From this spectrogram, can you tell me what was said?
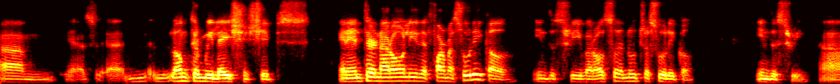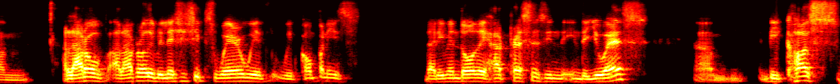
um, yes, uh, long-term relationships and enter not only the pharmaceutical industry but also the nutraceutical industry. Um, a lot of a lot of the relationships were with with companies that even though they had presence in in the U.S. Um, because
